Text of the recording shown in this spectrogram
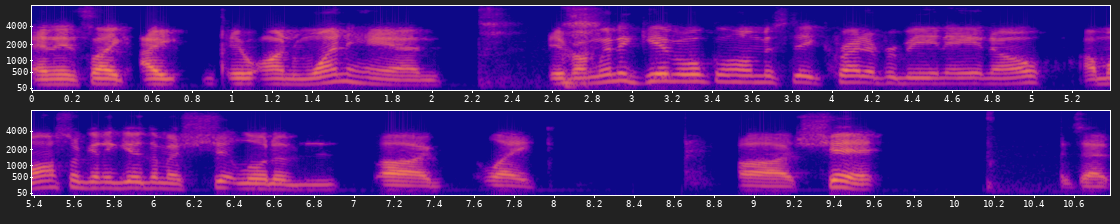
And it's like I on one hand, if I'm going to give Oklahoma State credit for being 8 0, I'm also going to give them a shitload of uh like uh shit. Is that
